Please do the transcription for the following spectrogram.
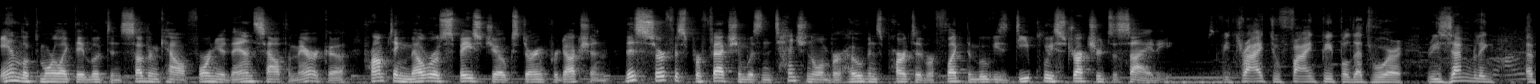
and looked more like they lived in Southern California than South America, prompting Melrose space jokes during production, this surface perfection was intentional on Verhoeven's part to reflect the movie's deeply structured society. We tried to find people that were resembling a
